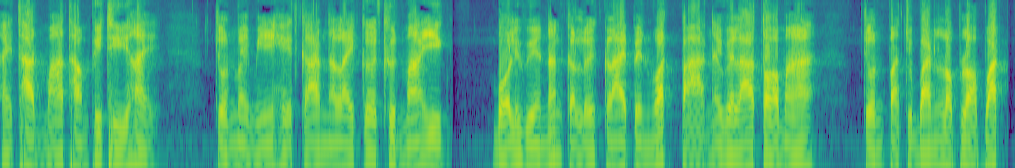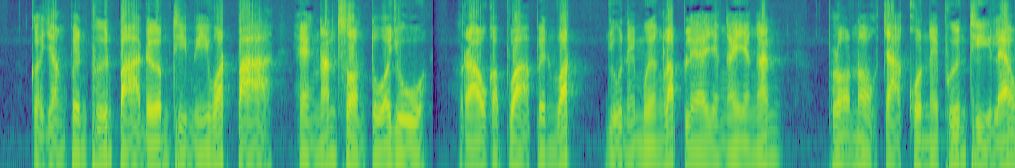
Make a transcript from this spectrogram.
ให้ท่านมาทำพิธีให้ จนไม่มีเหตุการณ์อะไรเกิดขึ้นมาอีก บริเวณนั้นก็เลยกลายเป็นวัดป่าในเวลาต่อมา จนปัจจุบันรอบๆวัด ก็ยังเป็นผืนป่าเดิมที่มีวัดป่า แห่งนั้นซ่อนตัวอยู่ ราวกับว่าเป็นวัดอยู่ในเมืองลับแลยังไงอย่างนั้น เพราะนอกจากคนในพื้นที่แล้ว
